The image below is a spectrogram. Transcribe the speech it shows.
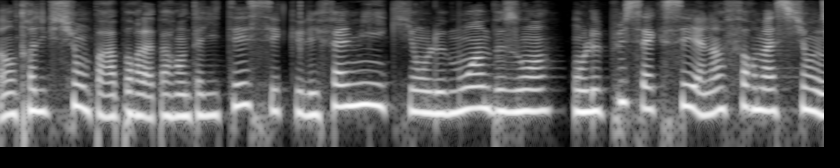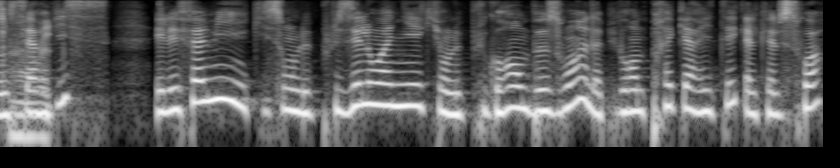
en traduction par rapport à la parentalité, c'est que les familles qui ont le moins besoin ont le plus accès à l'information et aux ah services. Et les familles qui sont le plus éloignées, qui ont le plus grand besoin, la plus grande précarité, quelle qu'elle soit,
